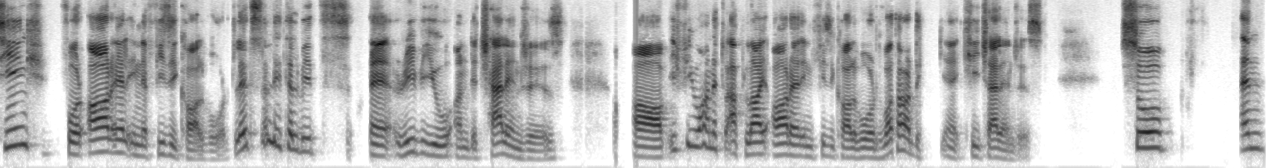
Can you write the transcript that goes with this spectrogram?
think for RL in a physical world. Let's a little bit uh, review on the challenges of if you wanted to apply RL in physical world, what are the uh, key challenges? So, and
